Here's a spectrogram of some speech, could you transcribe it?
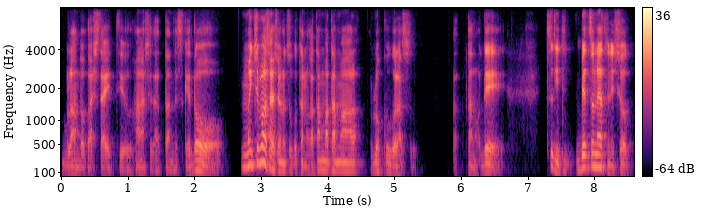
ブランド化したいっていう話だったんですけど、もう一番最初に作ったのがたまたまロックグラスだったので、次別のやつにしよう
